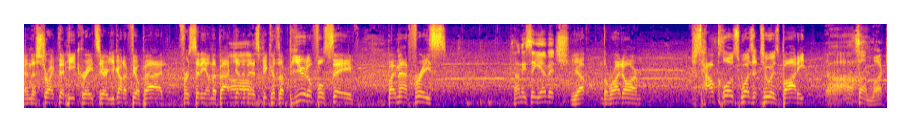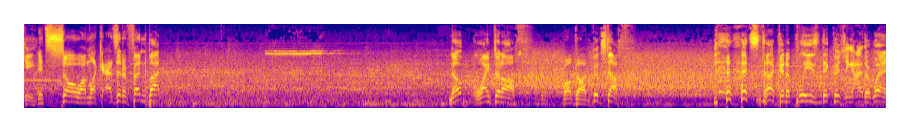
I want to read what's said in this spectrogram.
and the strike that he creates here, you got to feel bad for City on the back end Oh. of this because a beautiful save by Matt Freese. Tanasijević. Yep, the right arm. Just how close was it to his body? Ah. That's unlucky. It's so unlucky. as a defender. But nope, wiped it off. Well done. Good stuff. That's not going to please Nick Cushing either way.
